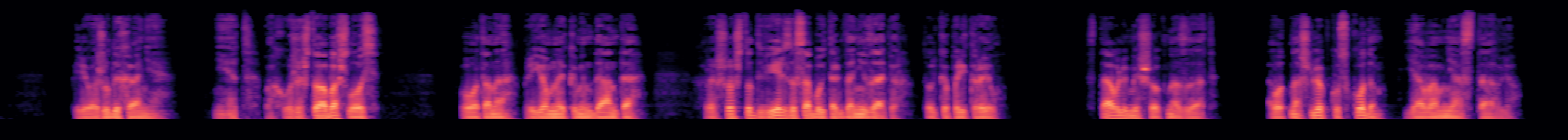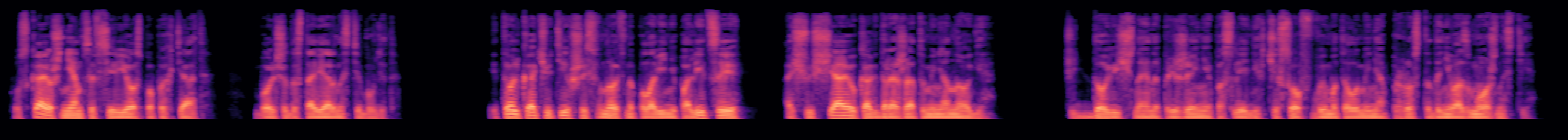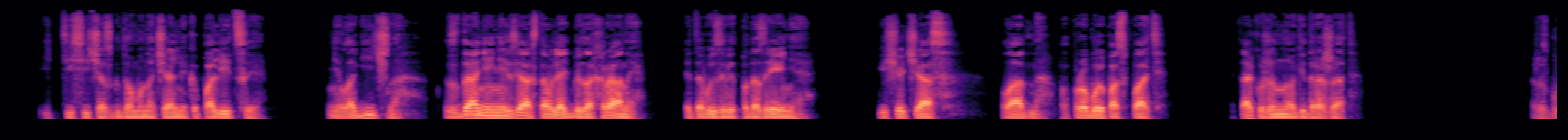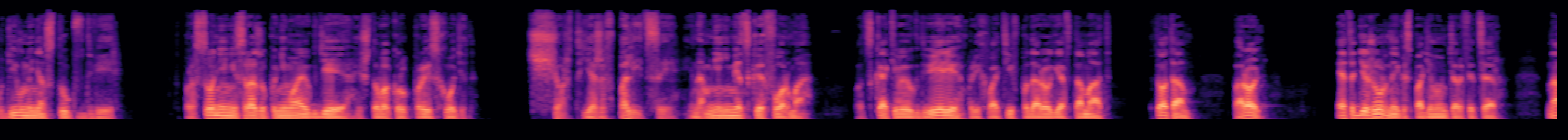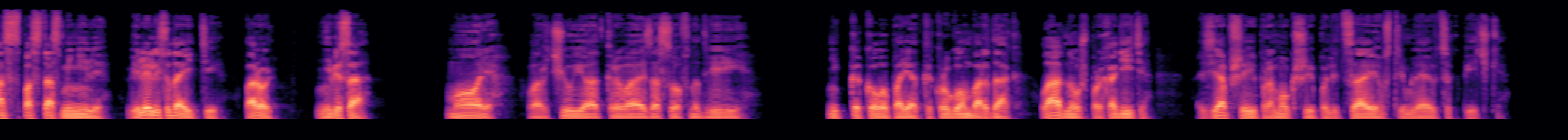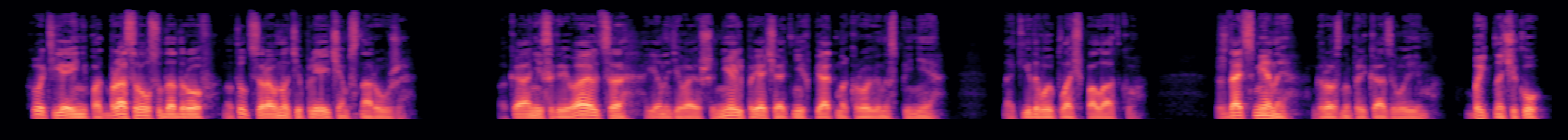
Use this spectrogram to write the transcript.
Перевожу дыхание. Нет, похоже, что обошлось. Вот она, приемная коменданта. Хорошо, что дверь за собой тогда не запер, только прикрыл. Ставлю мешок назад. А вот на шлепку с кодом я вам не оставлю. Пускай уж немцы всерьез попыхтят. Больше достоверности будет. И только очутившись вновь на половине полиции, ощущаю, как дрожат у меня ноги. Чудовищное напряжение последних часов вымотало меня просто до невозможности. Идти сейчас к дому начальника полиции нелогично. Здание нельзя оставлять без охраны. Это вызовет подозрения. Еще час. Ладно, попробую поспать. Так уже ноги дрожат. Разбудил меня стук в дверь. В просонье не сразу понимаю, где я и что вокруг происходит. Черт, я же в полиции, и на мне немецкая форма. Подскакиваю к двери, прихватив по дороге автомат. «Кто там? Пароль?» «Это дежурный, господин унтер-офицер. Нас с поста сменили. Велели сюда идти. Пароль. Небеса». «Море», — ворчу я, открывая засов на двери. «Никакого порядка, кругом бардак. Ладно уж, проходите. Зябшие и промокшие полицаи устремляются к печке. Хоть я и не подбрасывал сюда дров, но тут все равно теплее, чем снаружи. Пока они согреваются, я надеваю шинель, пряча от них пятна крови на спине. Накидываю плащ-палатку. «Ждать смены», — грозно приказываю им. «Быть начеку».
